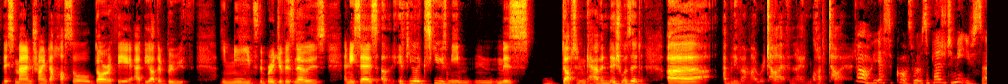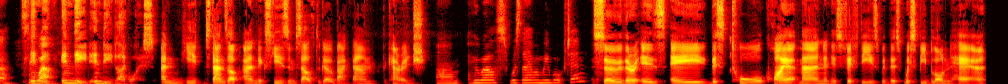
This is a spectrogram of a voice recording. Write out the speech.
this man trying to hustle Dorothy at the other booth, he kneads the bridge of his nose and he says, oh, "If you'll excuse me, M- Miss Dutton Cavendish, was it? Uh, I believe I might retire for the night. I'm quite tired." Oh, yes, of course. Well, it was a pleasure to meet you, sir. Sleep Indeed, well. indeed, indeed, likewise. And he stands up and excuses himself to go back down the carriage. Um, who else was there when we walked in? So there is a this tall, quiet man in his fifties with this wispy blonde hair.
